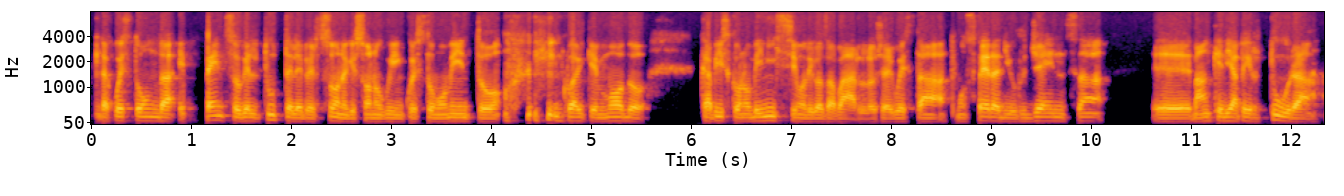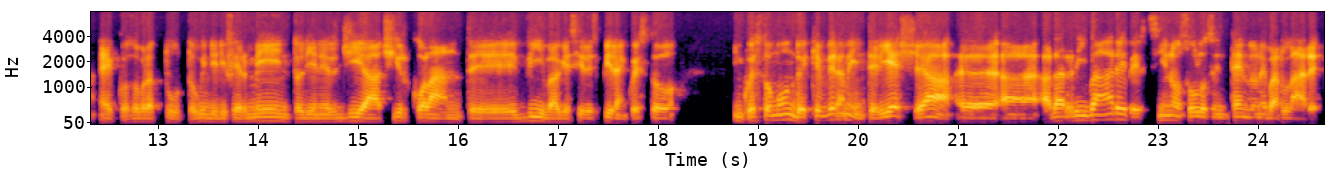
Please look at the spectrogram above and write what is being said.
da quest'onda e penso che tutte le persone che sono qui in questo momento in qualche modo capiscono benissimo di cosa parlo, cioè questa atmosfera di urgenza, eh, ma anche di apertura, ecco, soprattutto, quindi di fermento, di energia circolante e viva che si respira in questo, in questo mondo e che veramente riesce a, eh, a, ad arrivare persino solo sentendone parlare.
